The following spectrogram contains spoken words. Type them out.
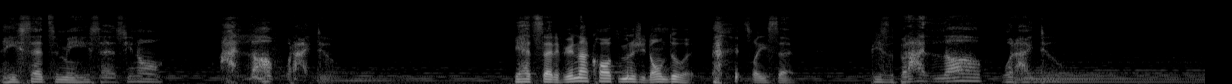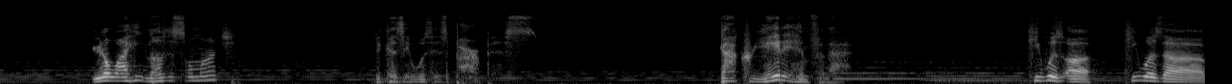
And he said to me, he says, you know, I love what I do. He had said, if you're not called to ministry, don't do it. That's what he said. He said, but I love what I do. You know why he loves it so much? Because it was his purpose. God created him for that. He was uh he was uh,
